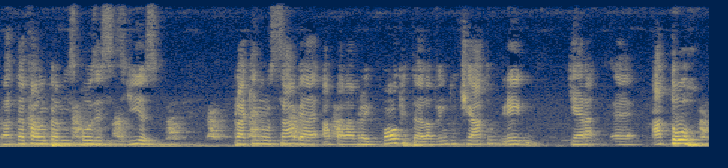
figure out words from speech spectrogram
Eu até falando para minha esposa esses dias. Para quem não sabe, a, a, palavra hipócrita ela vem do teatro grego, que era é, ator.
